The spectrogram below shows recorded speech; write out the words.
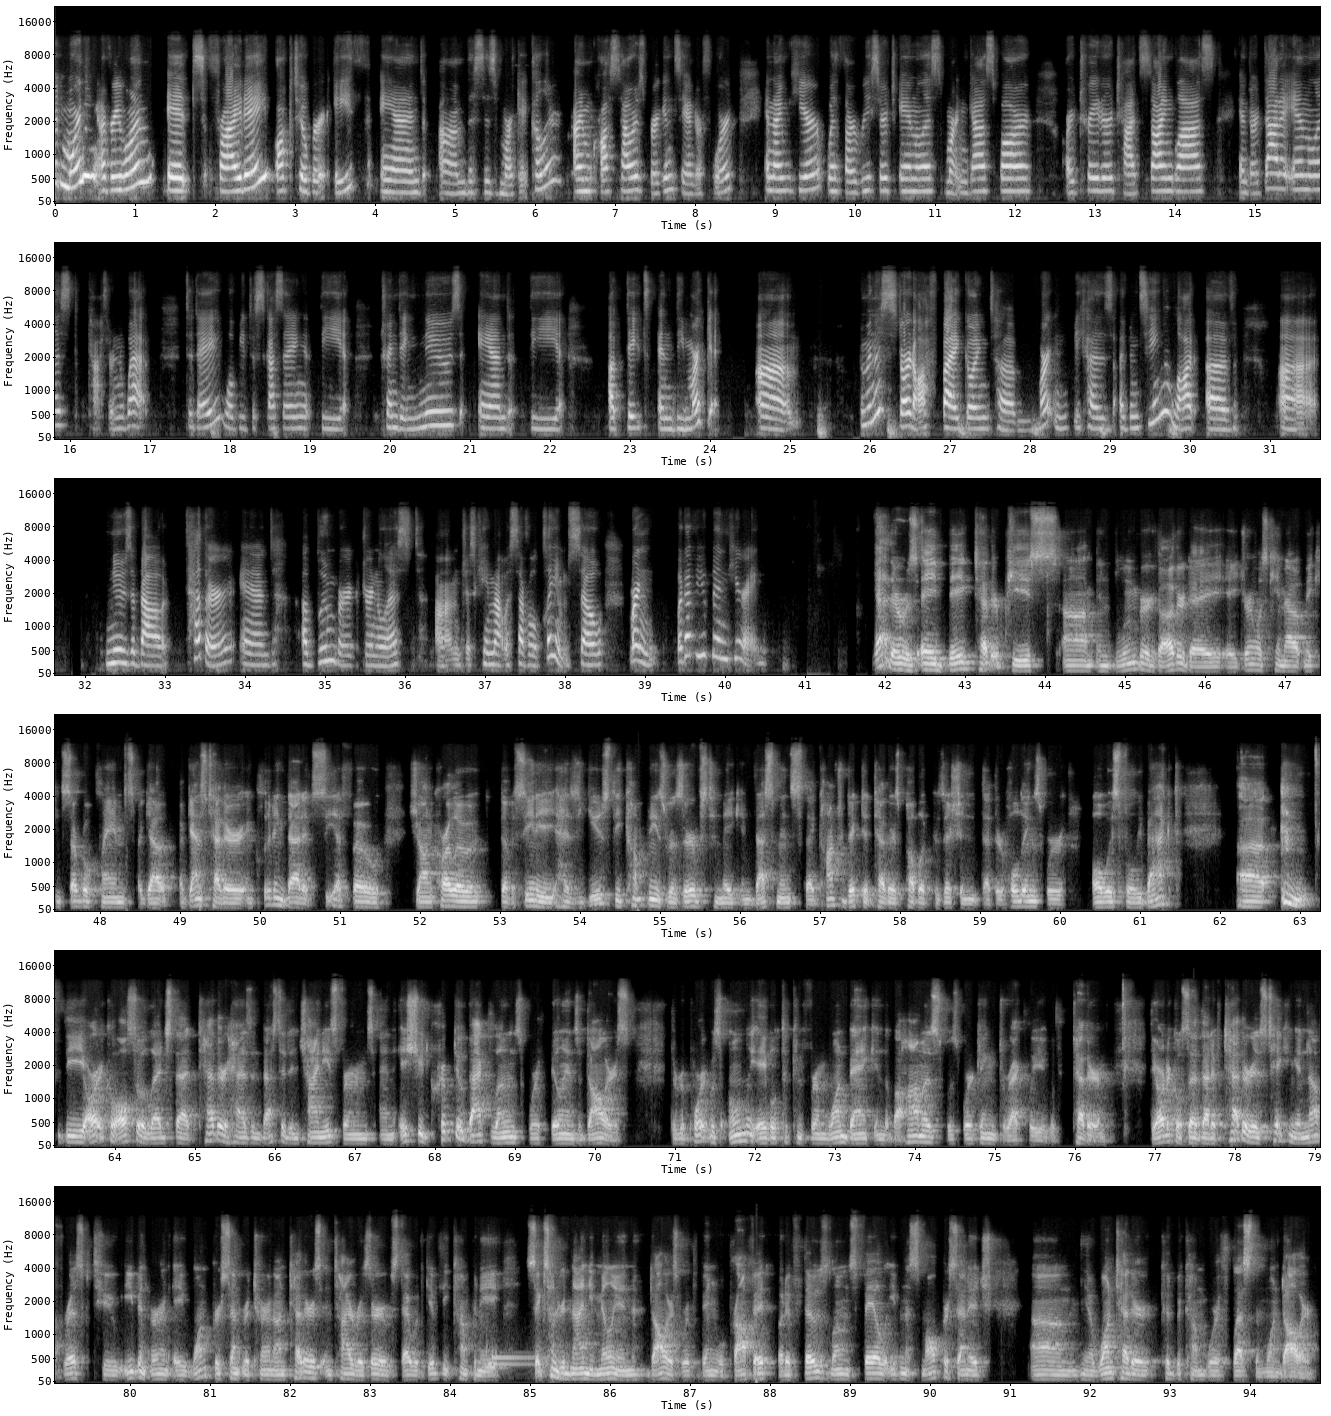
Good morning, everyone. It's Friday, October 8th, and um, this is Market Color. I'm CrossTower's Bergen Sanderford, and I'm here with our research analyst, Martin Gaspar, our trader, Chad Steinglass, and our data analyst, Katherine Webb. Today, we'll be discussing the trending news and the updates in the market. Um, I'm going to start off by going to Martin because I've been seeing a lot of uh, news about Tether and a Bloomberg journalist um, just came out with several claims. So, Martin, what have you been hearing? Yeah, there was a big Tether piece um, in Bloomberg the other day. A journalist came out making several claims against Tether, including that its CFO, Giancarlo Devasini, has used the company's reserves to make investments that contradicted Tether's public position that their holdings were always fully backed. Uh, the article also alleged that Tether has invested in Chinese firms and issued crypto backed loans worth billions of dollars. The report was only able to confirm one bank in the Bahamas was working directly with Tether. The article said that if Tether is taking enough risk to even earn a 1% return on Tether's entire reserves, that would give the company $690 million worth of annual profit. But if those loans fail even a small percentage, um, you know, one Tether could become worth less than $1.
